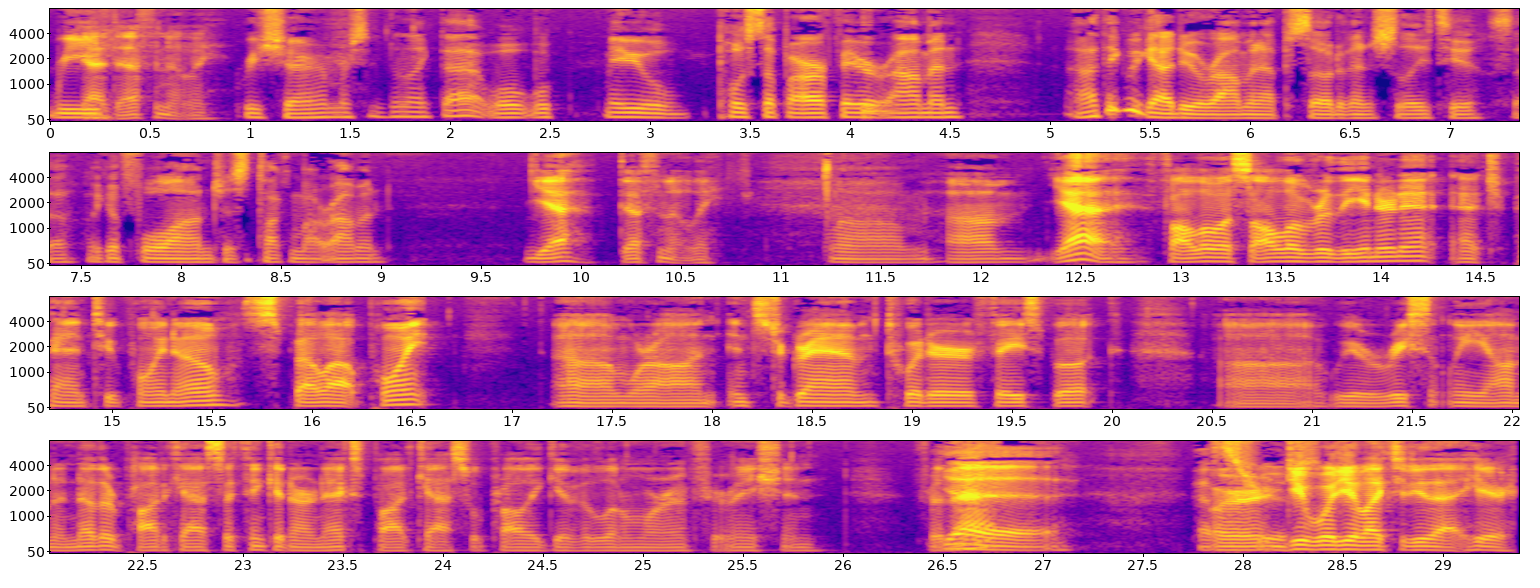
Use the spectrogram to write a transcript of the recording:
Re Yeah, definitely. reshare them or something like that. We'll, we'll maybe we'll post up our favorite ramen. I think we got to do a ramen episode eventually too. So like a full on just talking about ramen. Yeah, definitely. Um, Um, yeah, follow us all over the internet at Japan 2.0. Spell out point. Um, we're on Instagram, Twitter, Facebook. Uh, we were recently on another podcast. I think in our next podcast, we'll probably give a little more information for that. yeah, or true. do would you like to do that here?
